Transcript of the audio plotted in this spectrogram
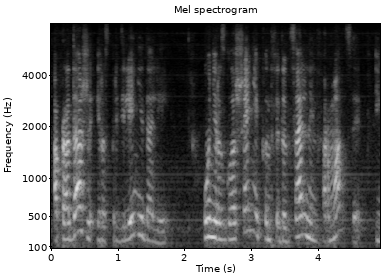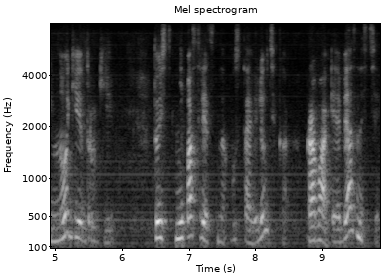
о продаже и распределении долей, о неразглашении конфиденциальной информации и многие другие. То есть непосредственно в уставе Лютика – права и обязанности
